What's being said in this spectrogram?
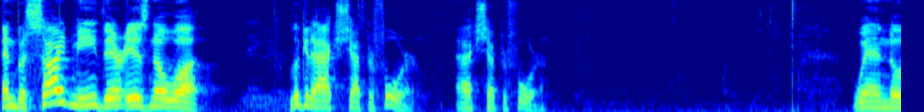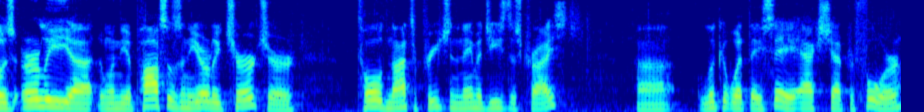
and beside me there is no what? Look at Acts chapter 4. Acts chapter 4. When those early, uh, when the apostles in the early church are told not to preach in the name of Jesus Christ, uh, look at what they say, Acts chapter 4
